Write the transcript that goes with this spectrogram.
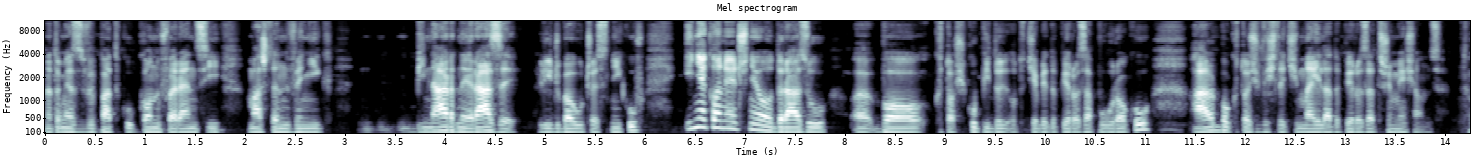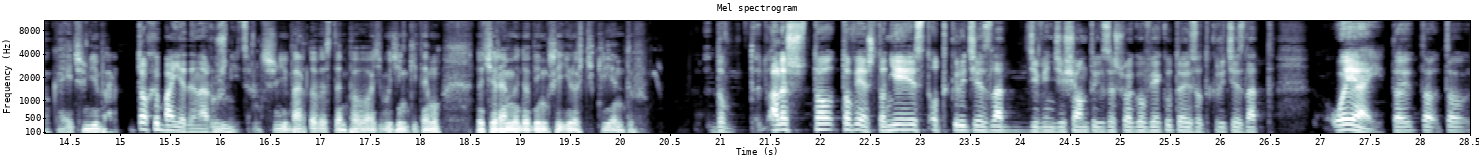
natomiast w wypadku konferencji masz ten wynik binarny razy liczba uczestników i niekoniecznie od razu, e, bo ktoś kupi do, od ciebie dopiero za pół roku, albo ktoś wyśle ci maila dopiero za trzy miesiące. Okej, okay, czyli warto. To chyba jedyna mhm. różnica. Czyli warto występować, bo dzięki temu docieramy do większej ilości klientów. Do, ależ to, to wiesz, to nie jest odkrycie z lat 90. zeszłego wieku, to jest odkrycie z lat ojej, to, to, to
